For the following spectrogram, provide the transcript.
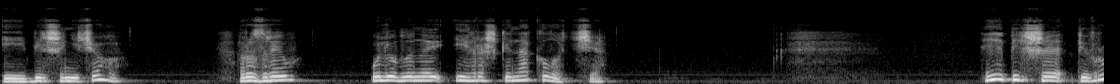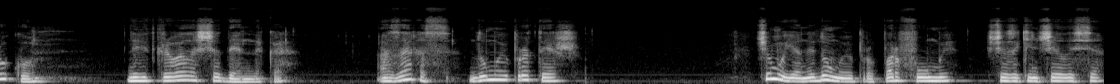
І більше нічого? Розрив улюбленої іграшки на клоччя. Я більше півроку не відкривала щоденника, а зараз думаю про те ж. Чому я не думаю про парфуми, що закінчилися,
